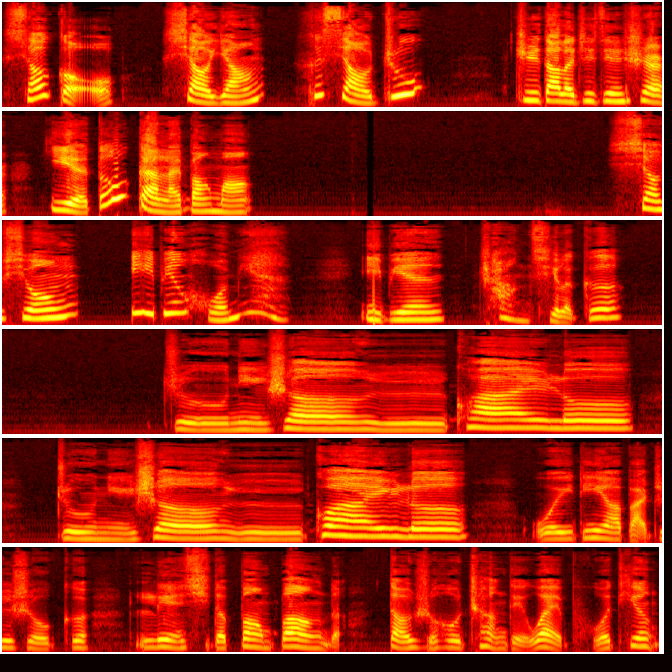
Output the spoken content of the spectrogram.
小狗。小羊和小猪知道了这件事儿，也都赶来帮忙。小熊一边和面，一边唱起了歌：“祝你生日快乐，祝你生日快乐！我一定要把这首歌练习的棒棒的，到时候唱给外婆听。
